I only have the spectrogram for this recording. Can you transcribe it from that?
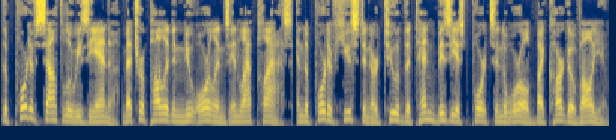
The Port of South Louisiana Metropolitan New Orleans in La Place and the Port of Houston are two of the ten busiest ports in the world by cargo volume.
